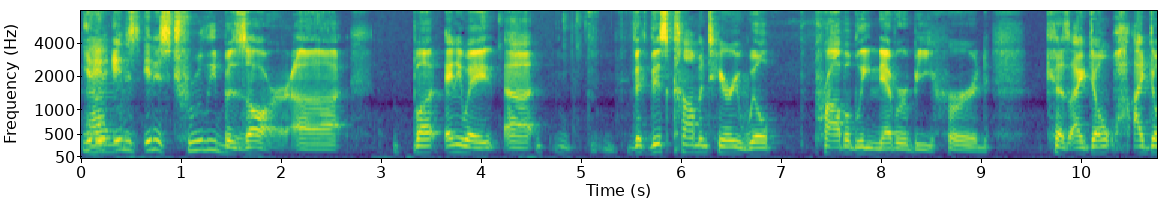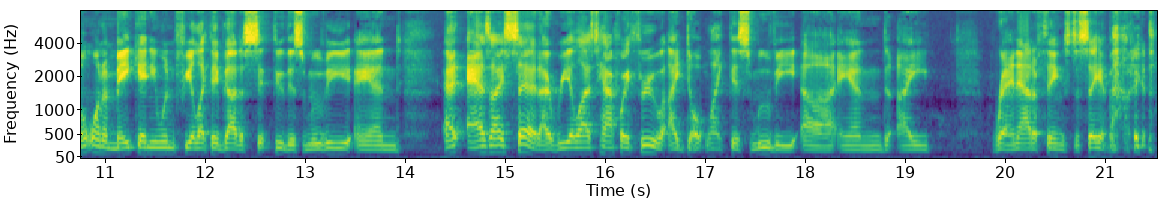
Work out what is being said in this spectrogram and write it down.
Yeah, Um, it, it is. It is truly bizarre. Uh, but anyway, uh, th- this commentary will probably never be heard because I don't. I don't want to make anyone feel like they've got to sit through this movie. And a- as I said, I realized halfway through I don't like this movie, uh, and I ran out of things to say about it.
